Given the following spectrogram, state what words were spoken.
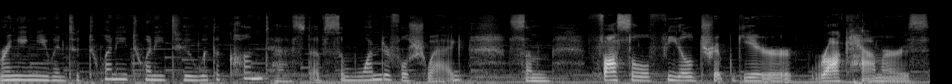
bringing you into 2022 with a contest of some wonderful swag, some fossil field trip gear, rock hammers,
